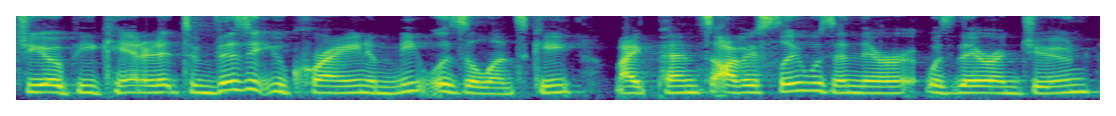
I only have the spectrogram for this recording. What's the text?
GOP candidate to visit Ukraine and meet with Zelensky. Mike Pence obviously was in there was there in June.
